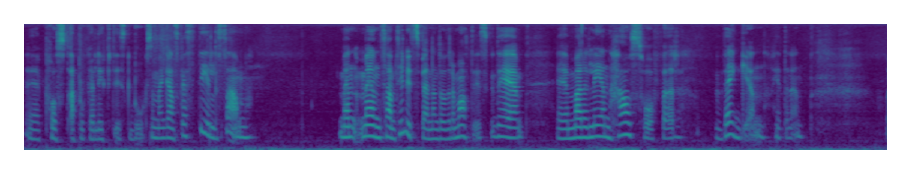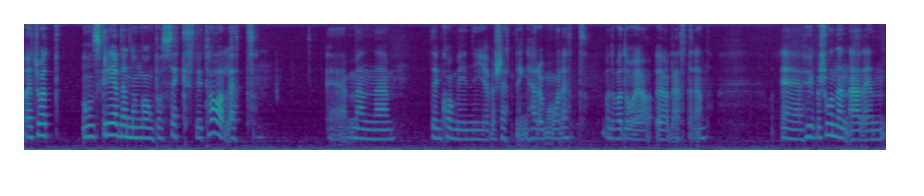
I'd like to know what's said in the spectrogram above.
eh, postapokalyptisk bok som är ganska stillsam. Men, men samtidigt spännande och dramatisk. Det är eh, Marlene Haushofer, Väggen heter den. Och jag tror att hon skrev den någon gång på 60-talet. Eh, men eh, den kom i en ny översättning här om året. Och det var då jag, jag läste den. Eh, huvudpersonen är en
